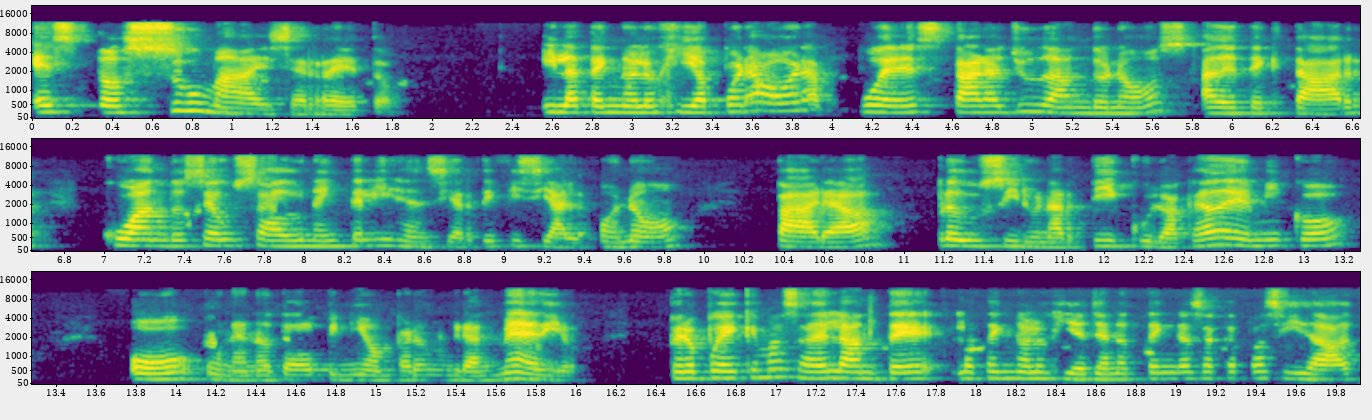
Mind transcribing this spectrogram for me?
Esto suma a ese reto. Y la tecnología por ahora puede estar ayudándonos a detectar cuándo se ha usado una inteligencia artificial o no para producir un artículo académico o una nota de opinión para un gran medio. Pero puede que más adelante la tecnología ya no tenga esa capacidad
